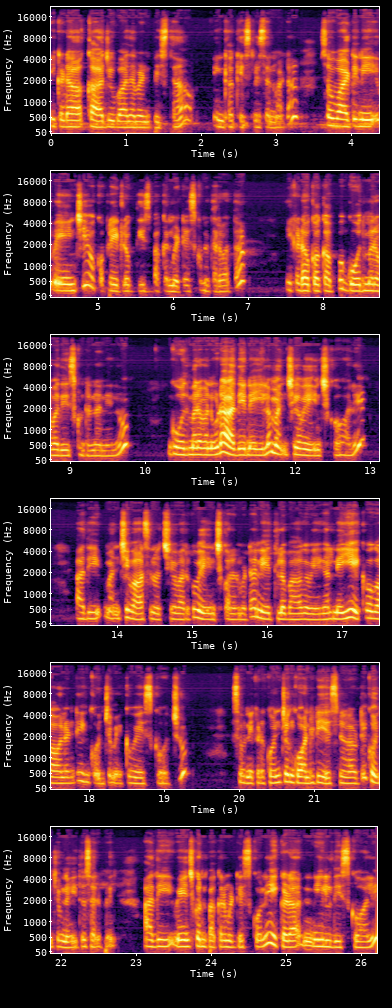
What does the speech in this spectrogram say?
ఇక్కడ కాజు బాదం అండ్ పిస్తా ఇంకా కిస్మిస్ అనమాట సో వాటిని వేయించి ఒక ప్లేట్లోకి తీసి పక్కన పెట్టేసుకున్న తర్వాత ఇక్కడ ఒక కప్పు గోధుమ రవ్వ తీసుకుంటున్నాను నేను. గోధుమ రవ్వను కూడా అదే నెయ్యిలో మంచిగా వేయించుకోవాలి. అది మంచి వాసన వచ్చే వరకు వేయించుకోవాలన్నమాట. నేతిలో బాగా వేయాలి నెయ్యి ఎక్కువ కావాలంటే ఇంకొంచెం ఎక్కువ వేసుకోవచ్చు. సో నేను ఇక్కడ కొంచెం క్వాంటిటీ వేసిన కాబట్టి కొంచెం నెయ్యితో సరిపోయింది. అది వేయించుకొని పక్కన పెట్టేసుకొని ఇక్కడ నీళ్ళు తీసుకోవాలి.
